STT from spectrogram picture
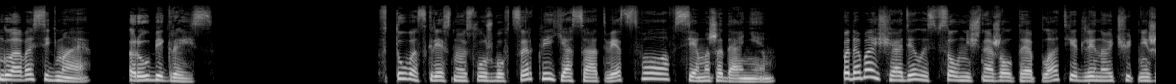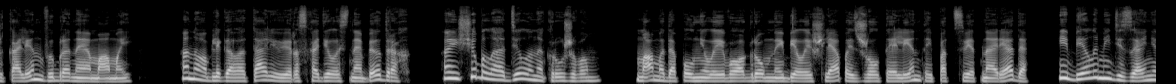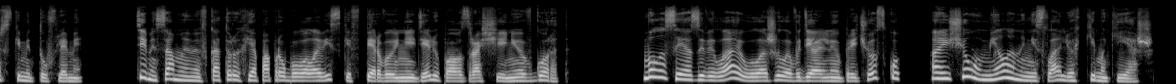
Глава 7. Руби Грейс. В ту воскресную службу в церкви я соответствовала всем ожиданиям. Подобающе оделась в солнечно желтое платье длиной чуть ниже колен, выбранное мамой. Оно облегало талию и расходилось на бедрах, а еще было отделано кружевом. Мама дополнила его огромной белой шляпой с желтой лентой под цвет наряда и белыми дизайнерскими туфлями, теми самыми, в которых я попробовала виски в первую неделю по возвращению в город. Волосы я завела и уложила в идеальную прическу, а еще умело нанесла легкий макияж.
